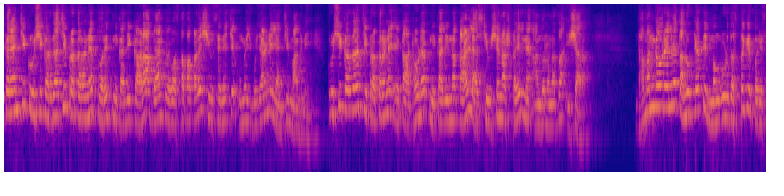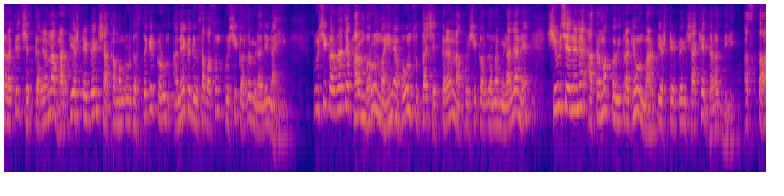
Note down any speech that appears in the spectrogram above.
शेतकऱ्यांची कृषी कर्जाची प्रकरणे त्वरित निकाली काढा. बँक व्यवस्थापकाकडे शिवसेनेचे उमेश बुजाळणे यांची मागणी. कृषी कर्जाची प्रकरणे एका आठवड्यात निकाली न काढल्यास शिवसेना स्टाईलने आंदोलनाचा इशारा. धामणगाव रेल्वे तालुक्यातील मंगरूळ दस्तगीर परिसरातील शेतकऱ्यांना भारतीय स्टेट बँक शाखा मंगरूळ दस्तगीरकडून अनेक दिवसापासून कृषी कर्ज मिळाली नाही. कृषी कर्जाचे फॉर्म भरून महिने होऊन सुद्धा शेतकऱ्यांना कृषी कर्ज न मिळाल्याने शिवसेनेने आक्रमक पवित्रा घेऊन भारतीय स्टेट बँक शाखेत धडक दिली. असता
